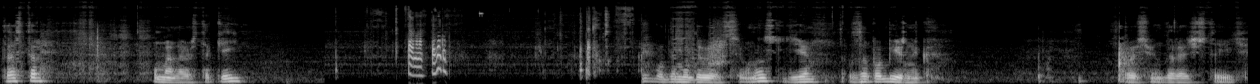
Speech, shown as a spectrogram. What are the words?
тестер. У мене ось такий. І будемо дивитися. У нас тут є запобіжник. Ось він, до речі, стоїть.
